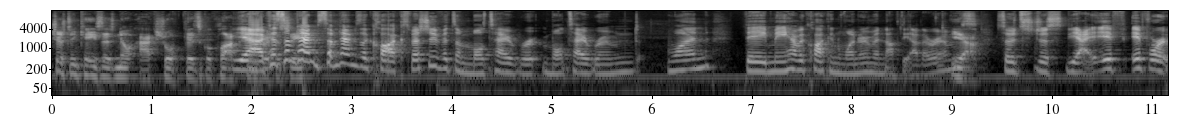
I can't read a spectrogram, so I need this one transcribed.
just in case there's no actual physical clock. Yeah, because sometimes sometimes the clock, especially if it's a multi multi roomed one, they may have a clock in one room and not the other rooms. Yeah. So it's just yeah. If if we're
